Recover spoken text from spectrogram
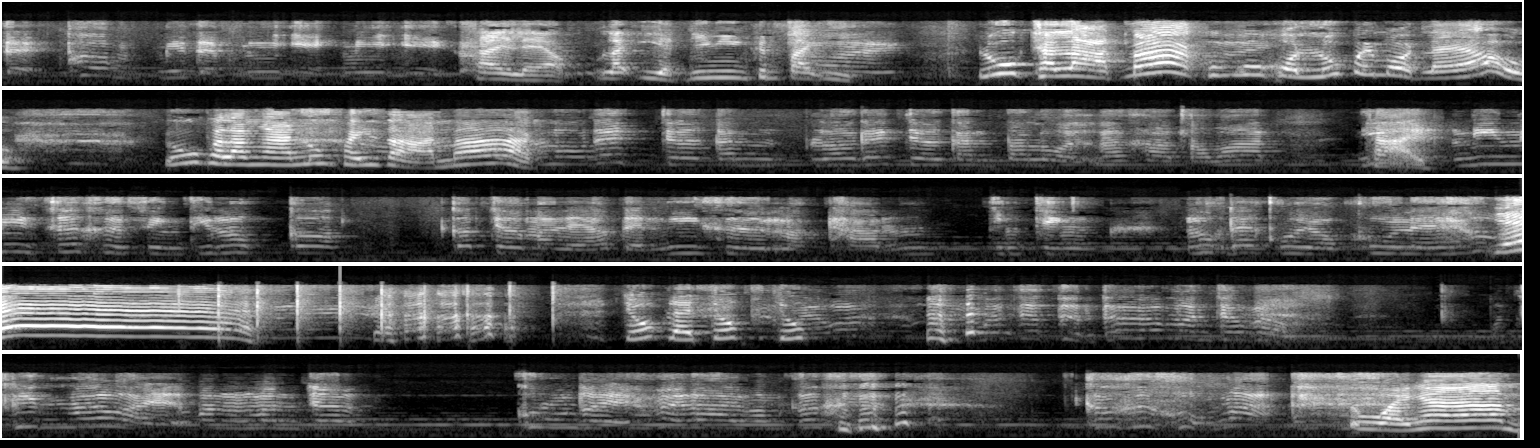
แต่เพิ่มมีแต่มีอีกมีอีกอะใช่แล้ว ละเอียดยิ่งยิ่งขึ้นไปอีก ใช่ลูกฉลาดมาก คุณครูขนลุกไปหมดแล้ว ลูกพลังงานลูกไพศาลมาก เราได้เจอกันเราได้เจอกันตลอดนะคะแต่ว่านี่ใช่ นี่นี่ก็คือสิ่งที่ลูกก็ก็เจอมาแล้ว แต่นี่คือหลักฐานจริง ๆ ลูกได้คุยกับครูแล้ว เย้ จุ๊บเลยจุ๊บจุ๊บ วยงาม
